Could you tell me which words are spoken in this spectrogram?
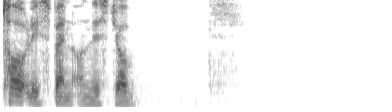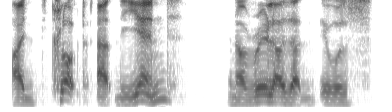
totally spent on this job. I clocked at the end and I realized that it was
